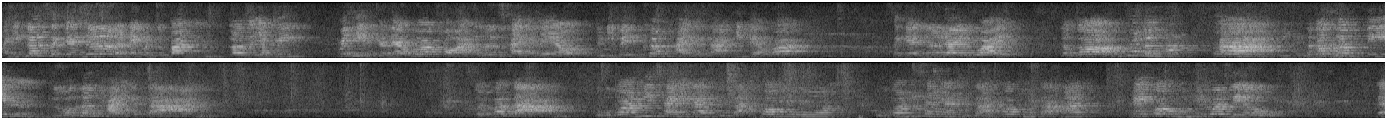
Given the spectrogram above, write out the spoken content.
อันนี้เครื่องสแกนเนอร์ในปัจจุบันเราจะยังไม่ ไม่เห็นกันแล้วเพราะว่าเขาอาจจะเลิกใช้กันแล้ว เดี๋ยวนี้เป็นเครื่องถ่ายเอกสารที่แบบว่าสแกนเนอร์ได้ด้วย แล้วก็เครื่องค่ะแล้วก็เครื่องปริ้นหรือว่าเครื่องถ่ายเอกสาร ส่วนข้อ 3 อุปกรณ์ที่ใช้ในการสื่อสารข้อมูล อุปกรณ์ที่ใช้ในการสื่อสารข้อมูลสามารถให้ข้อมูลที่รวดเร็ว และ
